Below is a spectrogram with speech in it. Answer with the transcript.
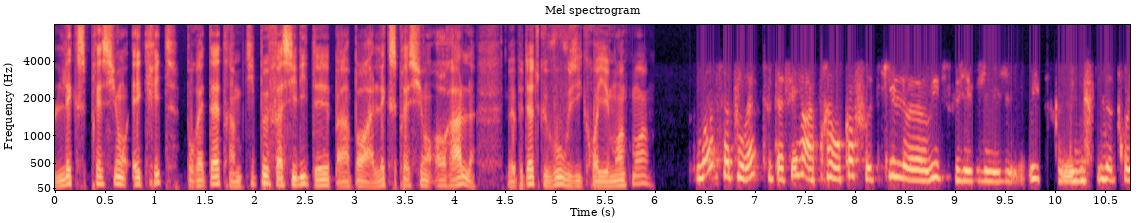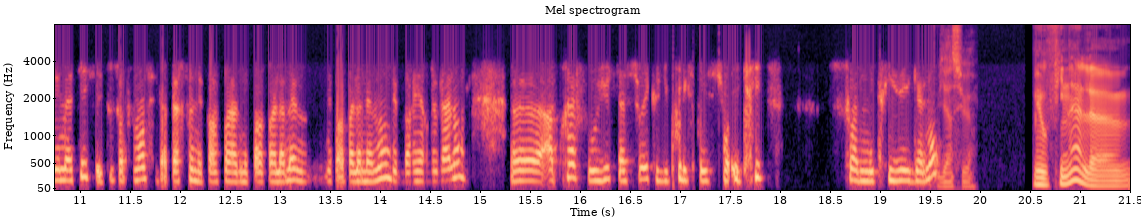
l'expression écrite pourrait être un petit peu facilitée par rapport à l'expression orale. Mais peut-être que vous, vous y croyez moins que moi. Non, ça pourrait, tout à fait. Après, encore faut-il, euh, oui, parce que j'ai, notre problématique, c'est tout simplement si la personne ne parle pas, la même, ne parle pas la même langue, des barrières de la langue. Euh, après, il faut juste s'assurer que du coup l'exposition écrite soit maîtrisée également. Bien sûr. Mais au final, euh,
